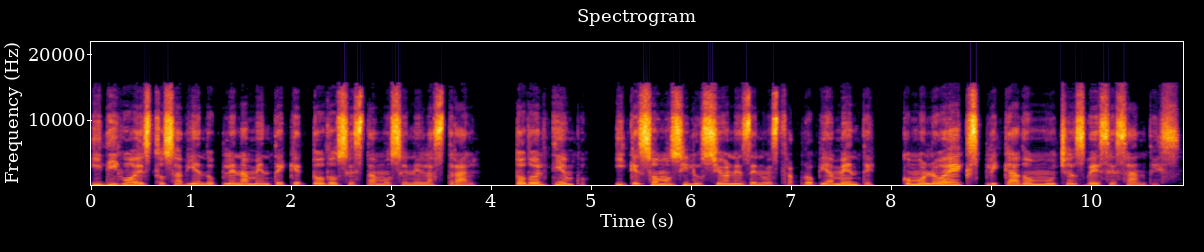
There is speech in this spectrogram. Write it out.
Y digo esto sabiendo plenamente que todos estamos en el astral, todo el tiempo, y que somos ilusiones de nuestra propia mente, como lo he explicado muchas veces antes.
